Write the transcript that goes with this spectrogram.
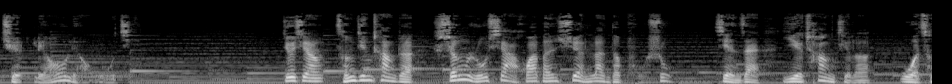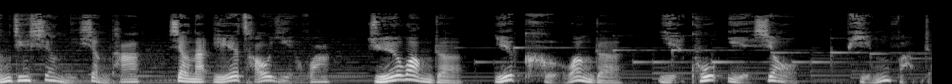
却寥寥无几。就像曾经唱着“生如夏花般绚烂的朴树”，现在也唱起了“我曾经像你像他，像那野草野花，绝望着，也渴望着，也哭也笑，平凡着。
